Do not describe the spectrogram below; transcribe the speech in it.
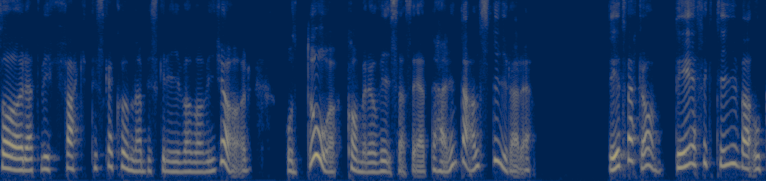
För att vi faktiskt ska kunna beskriva vad vi gör. Och då kommer det att visa sig att det här är inte alls dyrare. Det är tvärtom. Det är effektiva och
